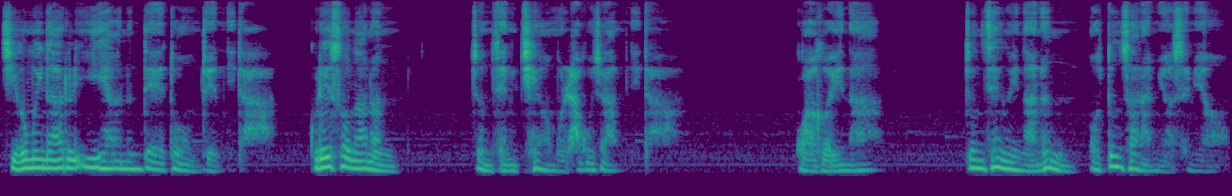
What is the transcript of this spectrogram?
지금의 나를 이해하는 데 도움됩니다. 그래서 나는 전생 체험을 하고자 합니다. 과거의 나, 전생의 나는 어떤 사람이었으며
